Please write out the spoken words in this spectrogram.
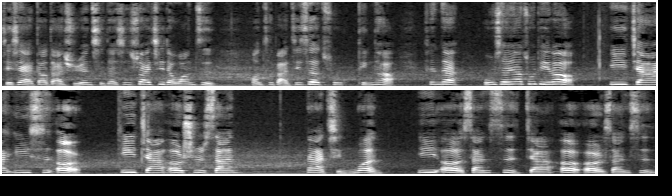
接下来到达许愿池的是帅气的王子，王子把机车出停好。现在狐神要出题了，一加一是二。一加二是三，那请问一二三四加二二三四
